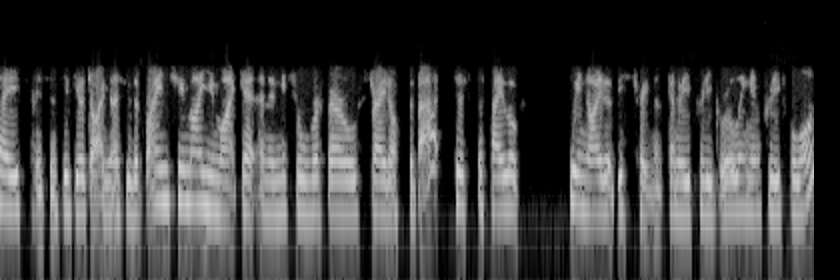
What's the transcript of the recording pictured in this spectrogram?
say, for instance, if you're diagnosed with a brain tumour, you might get an initial referral straight off the bat just to say, look, we know that this treatment's going to be pretty grueling and pretty full on,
